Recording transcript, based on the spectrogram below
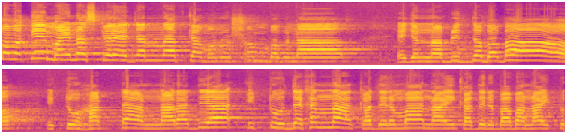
বাবাকে মাইনাস করে জান্নাত কামানো সম্ভব না। এই জন্য বৃদ্ধ বাবা একটু হাতটা নাড়া দেয়া, একটু দেখেন না কাদের মা নাই, কাদের বাবা নাই, একটু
